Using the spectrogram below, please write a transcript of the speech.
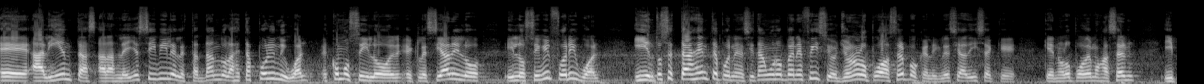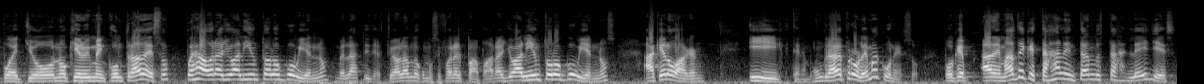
eh, alientas a las leyes civiles, le estás dando, las estás poniendo igual. Es como si lo eclesial y lo, y lo civil fuera igual. Y entonces esta gente pues necesitan unos beneficios. Yo no lo puedo hacer porque la iglesia dice que, que, no lo podemos hacer y pues yo no quiero irme en contra de eso. Pues ahora yo aliento a los gobiernos, ¿verdad? Estoy hablando como si fuera el Papa. Ahora yo aliento a los gobiernos a que lo hagan. Y tenemos un grave problema con eso. Porque además de que estás alentando estas leyes,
